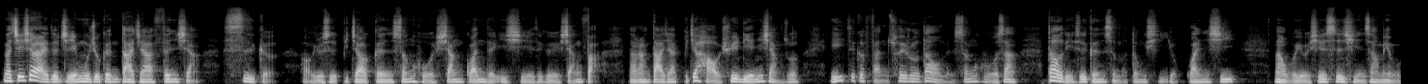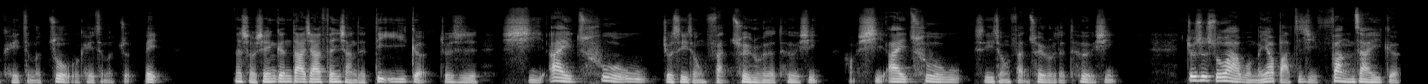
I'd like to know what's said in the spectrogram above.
那接下来的节目就跟大家分享四个。哦，就是比较跟生活相关的一些这个想法，那让大家比较好去联想说，诶，这个反脆弱到我们生活上到底是跟什么东西有关系？那我有些事情上面我可以怎么做？我可以怎么准备？那首先跟大家分享的第一个就是喜爱错误，就是一种反脆弱的特性。好，喜爱错误是一种反脆弱的特性。就是说啊，我们要把自己放在一个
